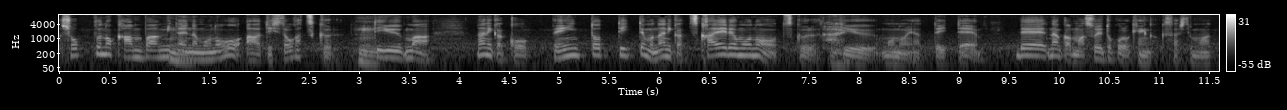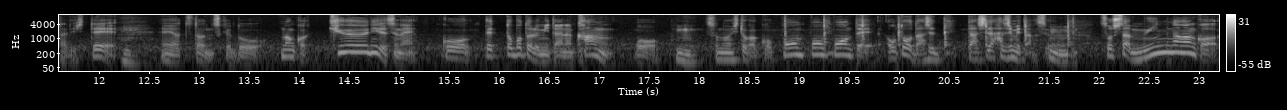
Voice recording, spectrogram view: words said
ショップの看板みたいなものをアーティストが作る。っていう、まあ何かこうペイントって言っても何か使えるものを作るっていうものをやっていて、でなんかまあそういうところを見学させてもらったりして、えーやってたんですけどなんか急にですねこうペットボトルみたいな缶をうん。その人がこうポンポンポンって音を出し出し始めたんですよ、うん。そしたらみんななんか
